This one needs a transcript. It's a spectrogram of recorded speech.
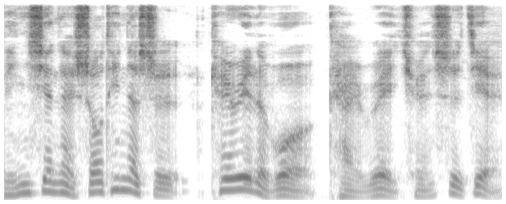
您现在收听的是《Carry the World》凯瑞全世界。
